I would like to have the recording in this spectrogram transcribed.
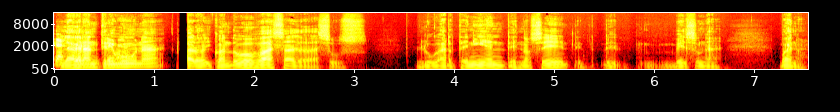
la gran tribuna, claro, y cuando vos vas a, sus lugartenientes, no sé, ves una, bueno,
